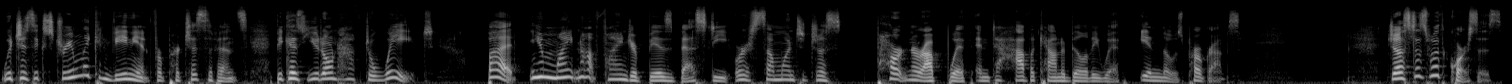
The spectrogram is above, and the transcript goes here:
which is extremely convenient for participants because you don't have to wait. But you might not find your biz bestie or someone to just partner up with and to have accountability with in those programs. Just as with courses,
